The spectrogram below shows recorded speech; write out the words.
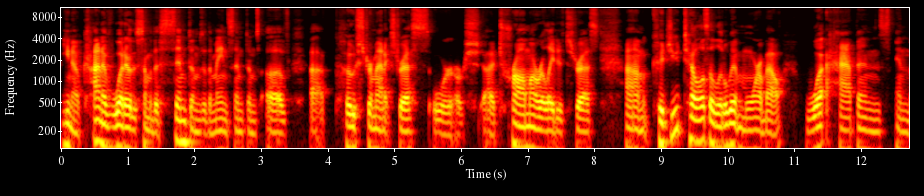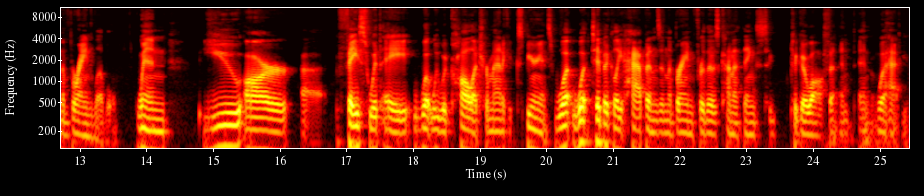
you know, kind of what are the, some of the symptoms or the main symptoms of uh, post traumatic stress or, or uh, trauma related stress. Um, could you tell us a little bit more about what happens in the brain level when you are uh, faced with a what we would call a traumatic experience? What what typically happens in the brain for those kind of things to, to go off and, and, and what have you?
